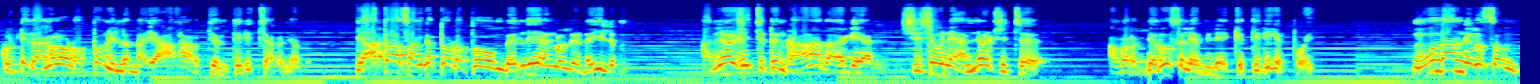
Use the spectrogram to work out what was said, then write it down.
കുട്ടി തങ്ങളോടൊപ്പമില്ലെന്ന യാഥാർത്ഥ്യം തിരിച്ചറിഞ്ഞത്. യാത്രാ സംഘത്തോടൊപ്പവും ബന്ധുജനങ്ങളുടെ ഇടയിലും അന്വേഷിച്ചിട്ടും കാണാതാകിയാൽ ശിശുവിനെ അന്വേഷിച്ച് അവർ ജെറൂസലേമിലേക്ക് തിരികെ പോയി. മൂന്നാം ദിവസം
